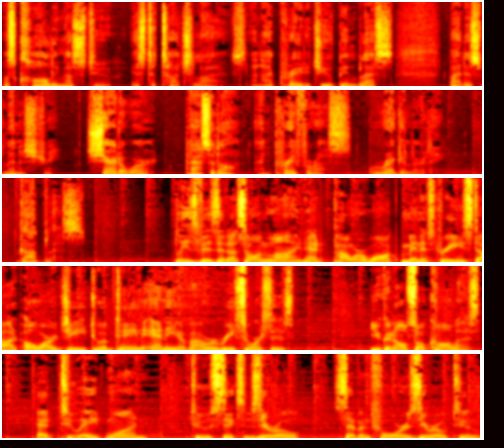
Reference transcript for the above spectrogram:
was calling us to is to touch lives. And I pray that you've been blessed by this ministry. Share the word, pass it on, and pray for us regularly. God bless. Please visit us online at powerwalkministries.org to obtain any of our resources. You can also call us at 281 260 7402.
